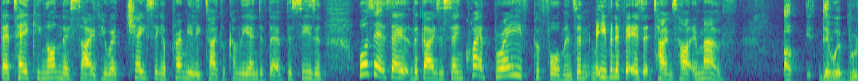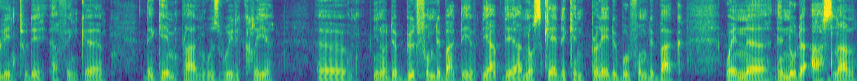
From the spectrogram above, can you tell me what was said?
they're taking on this side who are chasing a Premier League title come the end of the, of the season, was it, as they, the guys are saying, quite a brave performance, and even if it is at times heart in mouth? Uh, they were brilliant today. I think uh, the game plan was really clear. Uh, you know, they build from the back. They, they, are, they are not scared. They can play the ball from the back. When uh, they know that Arsenal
